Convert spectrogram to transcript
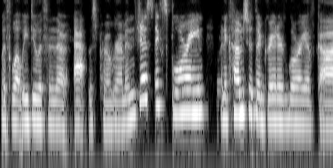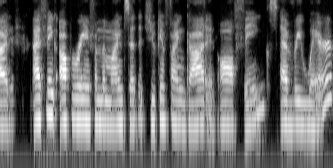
with what we do within the atlas program and just exploring when it comes to the greater glory of god. I think operating from the mindset that you can find god in all things everywhere.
